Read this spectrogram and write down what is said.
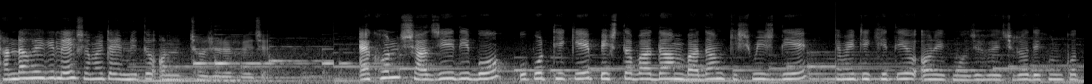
ঠান্ডা হয়ে গেলে সেমাইটা এমনিতে অনেক ঝরঝরে হয়ে যায়। এখন সাজিয়ে দিব উপর থেকে পেস্তা বাদাম বাদাম, কিশমিশ দিয়ে। সেমাইটি খেতেও অনেক মজা হয়েছিল। দেখুন কত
